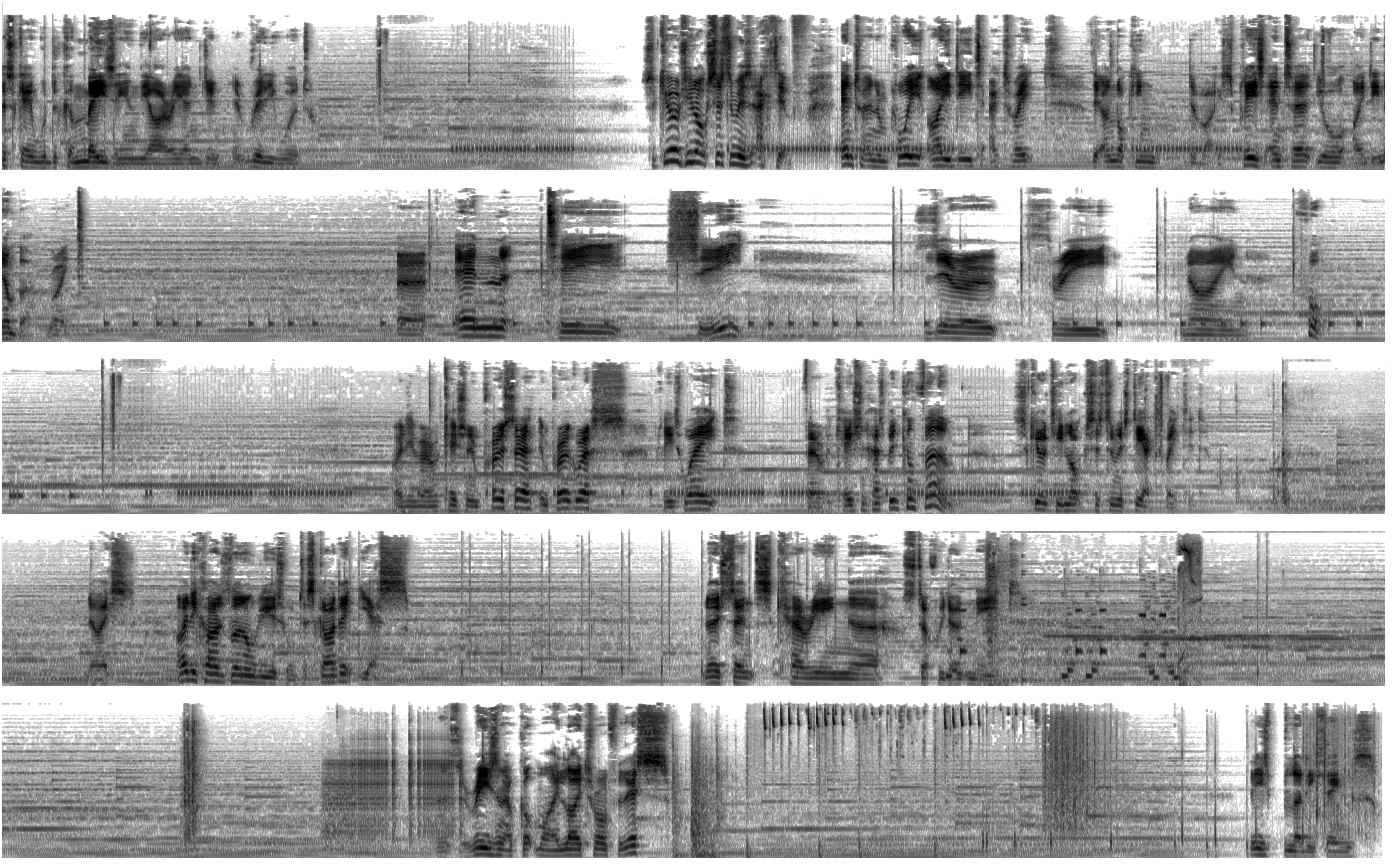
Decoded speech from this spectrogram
This game would look amazing in the RE engine. It really would. Security lock system is active. Enter an employee ID to activate the unlocking device. Please enter your ID number. Right. Uh, NTC zero three nine four. ID verification in process in progress. Please wait. Verification has been confirmed. Security lock system is deactivated. Nice. ID card is no longer useful. Discard it? Yes. No sense carrying uh, stuff we don't need. The reason I've got my lighter on for this. These bloody things.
